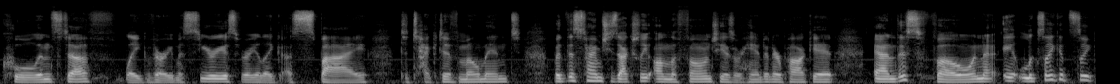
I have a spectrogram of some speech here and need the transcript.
cool and stuff, like very mysterious, very like a spy detective moment. But this time she's actually on the phone. She has her hand in her pocket, and this phone, it looks like it's like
